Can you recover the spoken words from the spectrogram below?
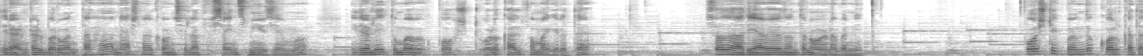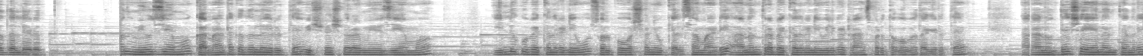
ಇದರ ಅಂಡ್ರಲ್ಲಿ ಬರುವಂತಹ national council of science museum ಇದರಲ್ಲಿ ತುಂಬ ಪೋಸ್ಟ್ಗಳು ಕಾಲ್ಫಾರ್ಮ್ ಆಗಿರುತ್ತೆ. ಸೊ ಅದು ಯಾವ್ಯಾವುದು ಅಂತ ನೋಡೋಣ ಬನ್ನಿ. ಪೋಸ್ಟಿಗೆ ಬಂದು ಕೋಲ್ಕತ್ತಾದಲ್ಲಿರುತ್ತೆ. ಒಂದು ಮ್ಯೂಸಿಯಮು ಕರ್ನಾಟಕದಲ್ಲೂ ಇರುತ್ತೆ, ವಿಶ್ವೇಶ್ವರ ಮ್ಯೂಸಿಯಮು ಇಲ್ಲಿಗೂ ಬೇಕಂದರೆ ನೀವು ಸ್ವಲ್ಪ ವರ್ಷ ನೀವು ಕೆಲಸ ಮಾಡಿ, ಆನಂತರ ಬೇಕಾದರೆ ನೀವು ಇಲ್ಲಿಗೆ ಟ್ರಾನ್ಸ್ಫರ್ ತೊಗೋಬೋದಾಗಿರುತ್ತೆ. ನನ್ನ ಉದ್ದೇಶ ಏನಂತಂದರೆ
